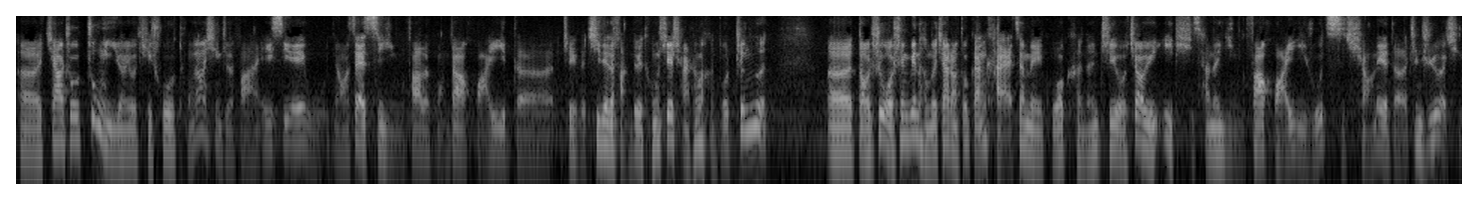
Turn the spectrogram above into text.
呃，加州众议院又提出同样性质的法案 ACA 五，然后再次引发了广大华裔的这个激烈的反对，同时也产生了很多争论，呃，导致我身边的很多家长都感慨，在美国可能只有教育议题才能引发华裔如此强烈的政治热情。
